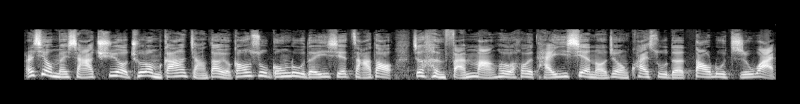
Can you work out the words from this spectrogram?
而且我们辖区哦，除了我们刚刚讲到有高速公路的一些匝道，就很繁忙，或者或者台一线哦这种快速的道路之外，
